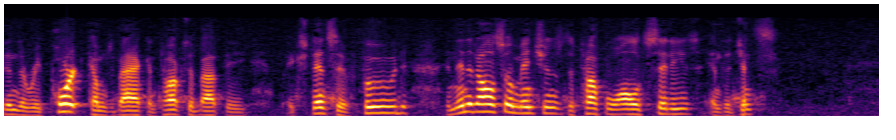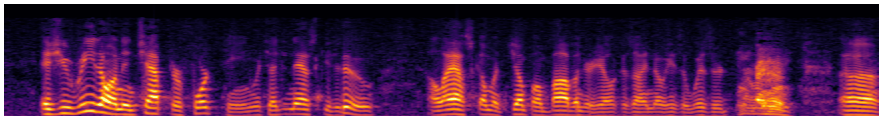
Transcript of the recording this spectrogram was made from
then the report comes back and talks about the extensive food, and then it also mentions the tough walled cities and the giants. as you read on in chapter 14, which I didn't ask you to do, I'll ask, I'm going to jump on Bob Underhill because I know he's a wizard. uh,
